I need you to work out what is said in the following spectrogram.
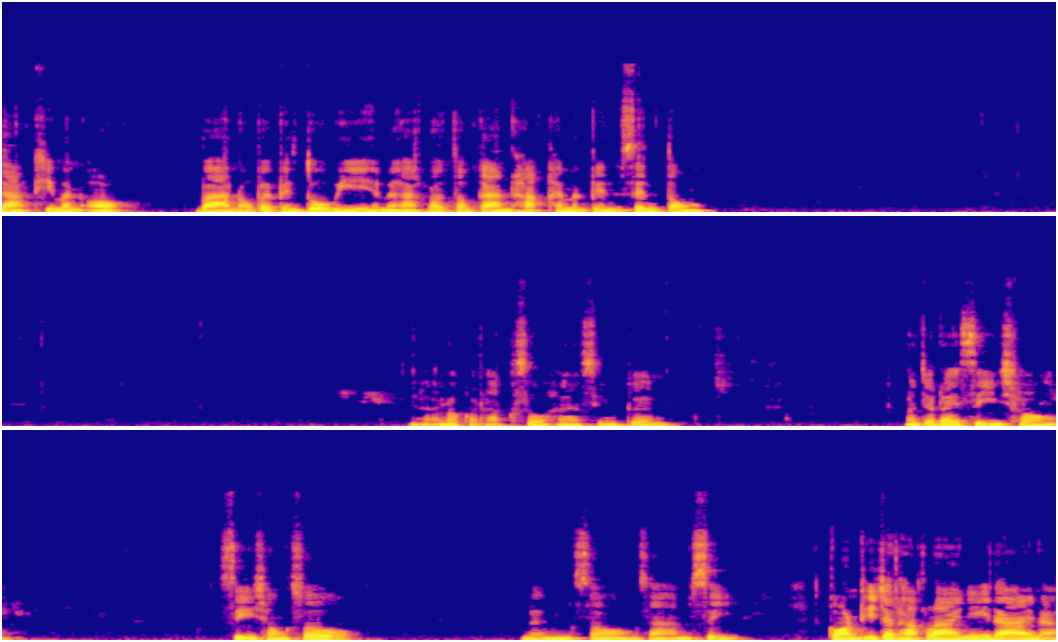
จากที่มันออกบานออกไปเป็นตัว V เห็นไหมคะ เราต้องการถักให้มันเป็นเส้นตรงนะคะเราก็ถักโซ่ห้าซิงเกิล มันจะได้สี่ช่อง สี่ช่องโซ่ หนึ่งสองสามสี่ก่อนที่จะถักลายนี้ได้นะ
